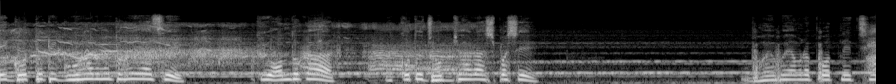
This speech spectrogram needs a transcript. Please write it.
এই গর্তটি গুহার মতো হয়ে আছে, কি অন্ধকার, আর কত ঝোপঝাড় আশপাশে। ভয়ে ভয়ে আমরা পথ নিচ্ছি।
